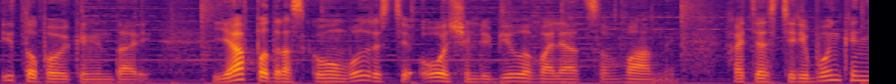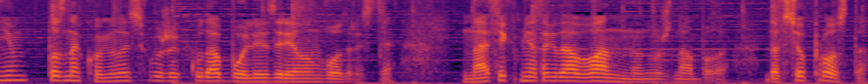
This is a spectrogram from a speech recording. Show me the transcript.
И топовый комментарий. Я в подростковом возрасте очень любила валяться в ванной, хотя с теребоньканьем познакомилась в уже куда более зрелом возрасте. Нафиг мне тогда ванна нужна была? Да все просто.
